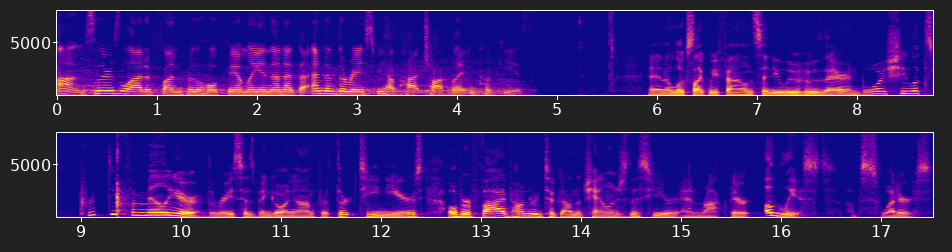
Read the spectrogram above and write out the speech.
Um, so there's a lot of fun for the whole family. And then at the end of the race, we have hot chocolate and cookies. And it looks like we found Cindy Lou Who there, and boy, she looks pretty familiar. The race has been going on for 13 years. Over 500 took on the challenge this year and rocked their ugliest of sweaters.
